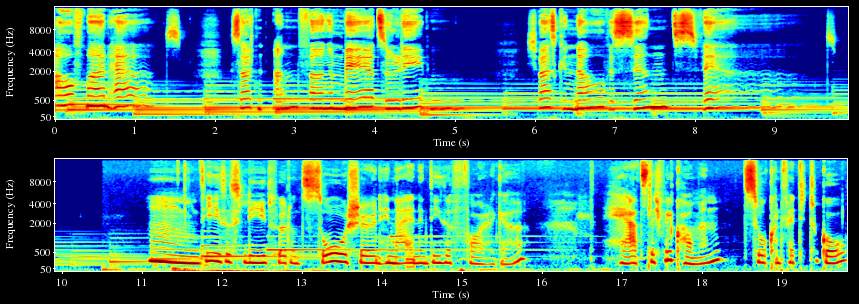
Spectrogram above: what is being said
auf mein Herz. Wir sollten anfangen, mehr zu lieben. Ich weiß genau, wir sind es wert. Dieses Lied führt uns so schön hinein in diese Folge. Herzlich willkommen zu Confetti to Go,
